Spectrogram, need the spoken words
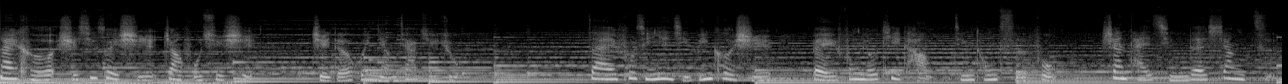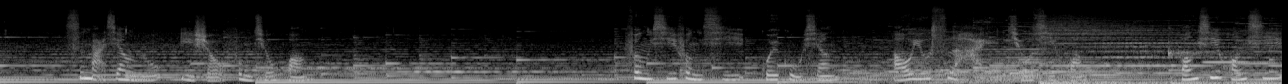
奈何十七岁时丈夫去世，只得回娘家居住。在父亲宴请宾客时，被风流倜傥、精通词赋、善弹琴的相子司马相如一首《凤求凰》。凤兮凤兮归故乡，遨游四海求其凰。凰兮凰兮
